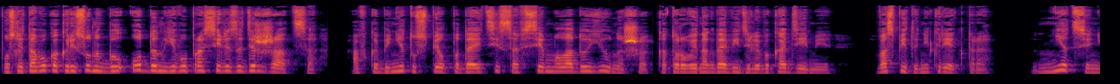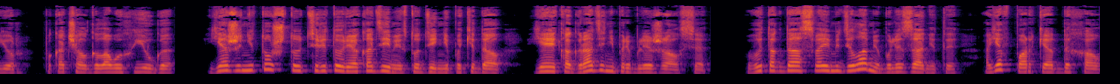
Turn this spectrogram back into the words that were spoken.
После того, как рисунок был отдан, его просили задержаться, а в кабинет успел подойти совсем молодой юноша, которого иногда видели в академии, воспитанник ректора. «Нет, сеньор», — покачал головой Хьюга, — «я же не то, что территорию академии в тот день не покидал, я и к ограде не приближался. Вы тогда своими делами были заняты, а я в парке отдыхал.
